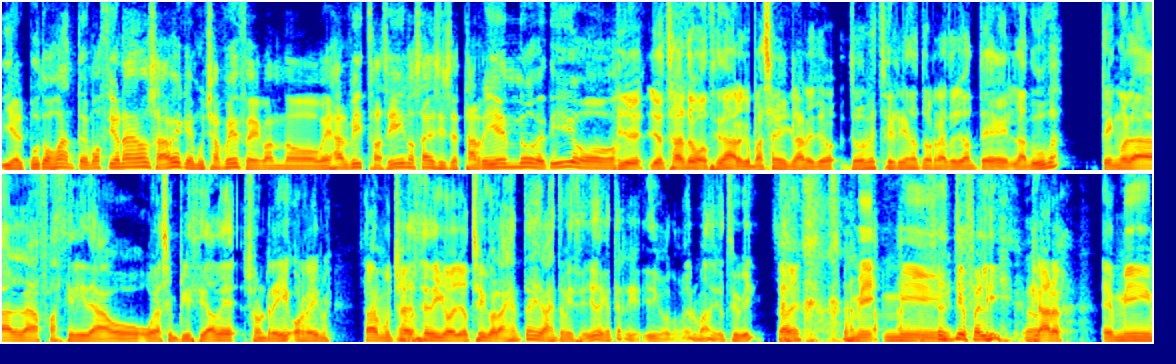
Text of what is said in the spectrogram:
Y el puto Juan, te emocionado, ¿sabes? Que muchas veces cuando ves al visto así, no sabes si se está riendo de ti o. Y Yo, yo estaba todo emocionado. Lo que pasa es que, claro, yo, yo me estoy riendo todo el rato. Yo ante la duda tengo la, la facilidad o, o la simplicidad de sonreír o reírme. ¿Sabes? Muchas Claro. veces digo, yo estoy con la gente y la gente me dice, ¿y de qué te ríes? Y digo, no, hermano, yo estoy bien. ¿Sabes? mi, mi, Sentido feliz. claro, es mi,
